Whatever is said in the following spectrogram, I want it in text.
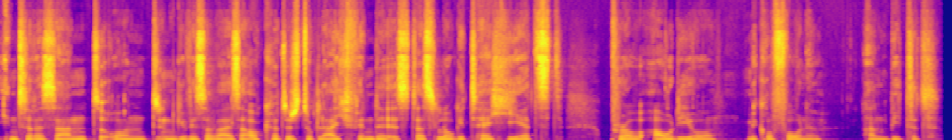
interessant und in gewisser Weise auch kritisch zugleich finde, ist, dass Logitech jetzt Pro Audio Mikrofone anbietet.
